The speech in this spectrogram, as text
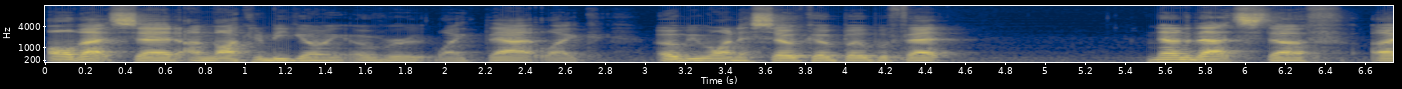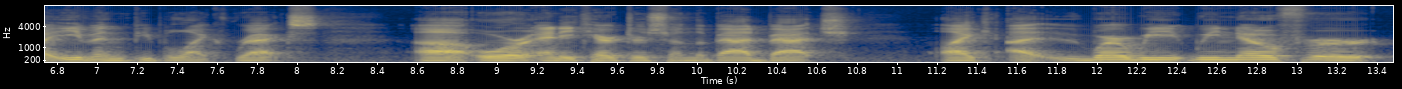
all that said, I'm not going to be going over like that, like Obi Wan, Ahsoka, Boba Fett, none of that stuff. Uh, even people like Rex uh, or any characters from the Bad Batch, like I, where we we know for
